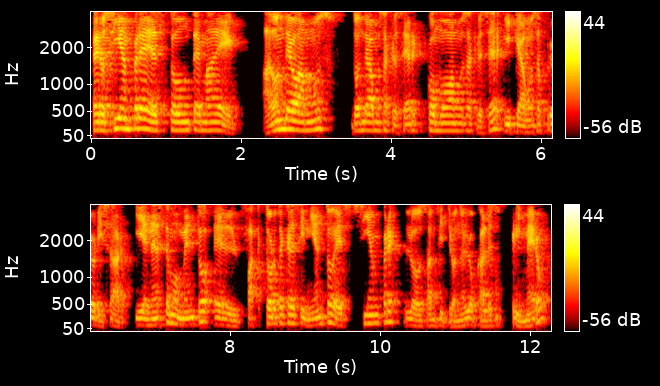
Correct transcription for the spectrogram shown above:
Pero siempre es todo un tema de a dónde vamos, dónde vamos a crecer, cómo vamos a crecer y qué vamos a priorizar. Y en este momento el factor de crecimiento es siempre los anfitriones locales primero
